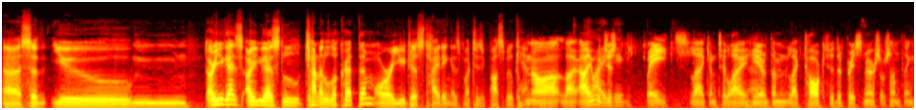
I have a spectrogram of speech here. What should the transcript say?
Uh, so you mm, are you guys are you guys l- trying to look at them or are you just hiding as much as you possibly can? No, uh, like I would just wait, like until I hear them like talk to the prisoners or something.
